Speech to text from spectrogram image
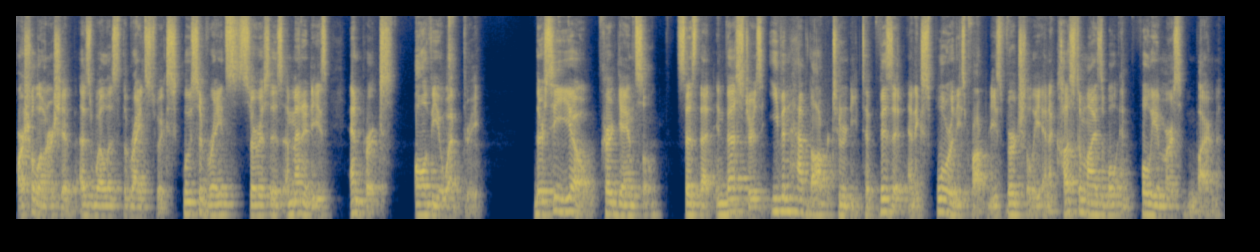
partial ownership as well as the rights to exclusive rates, services, amenities, and perks, all via Web3. Their CEO, Kurt Gansel, says that investors even have the opportunity to visit and explore these properties virtually in a customizable and fully immersive environment.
